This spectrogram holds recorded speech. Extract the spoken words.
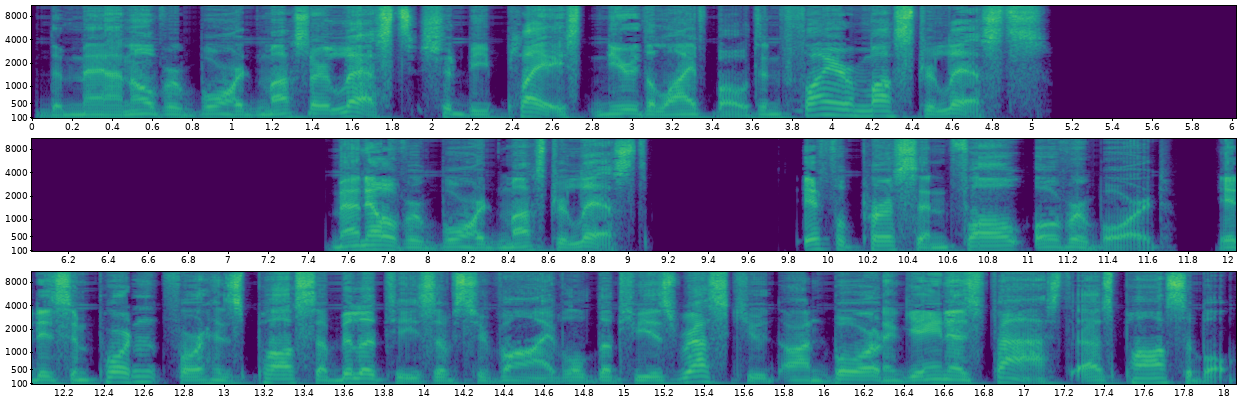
The man overboard muster lists should be placed near the lifeboat and fire muster lists. Men overboard muster list. If a person fall overboard, it is important for his possibilities of survival that he is rescued on board again as fast as possible.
